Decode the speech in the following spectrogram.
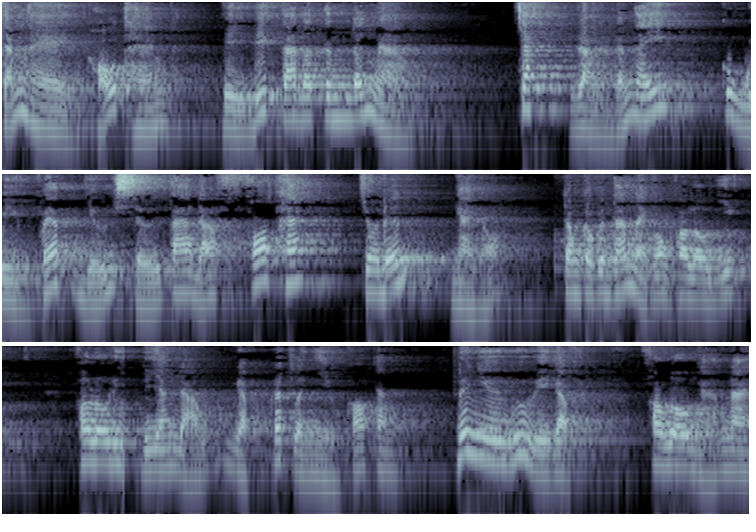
chẳng hề hổ thẹn vì biết ta đã tin đấng nào. Chắc rằng đấng ấy có quyền phép giữ sự ta đã phó thác cho đến ngày đó. Trong câu kinh thánh này có ông Phaolô viết, Phaolô đi đi giảng đạo gặp rất là nhiều khó khăn. Nếu như quý vị gặp Phaolô ngày hôm nay,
